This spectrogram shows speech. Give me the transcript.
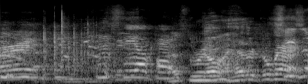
All right. Stay okay. That's three. Go, Heather, go back. She's a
